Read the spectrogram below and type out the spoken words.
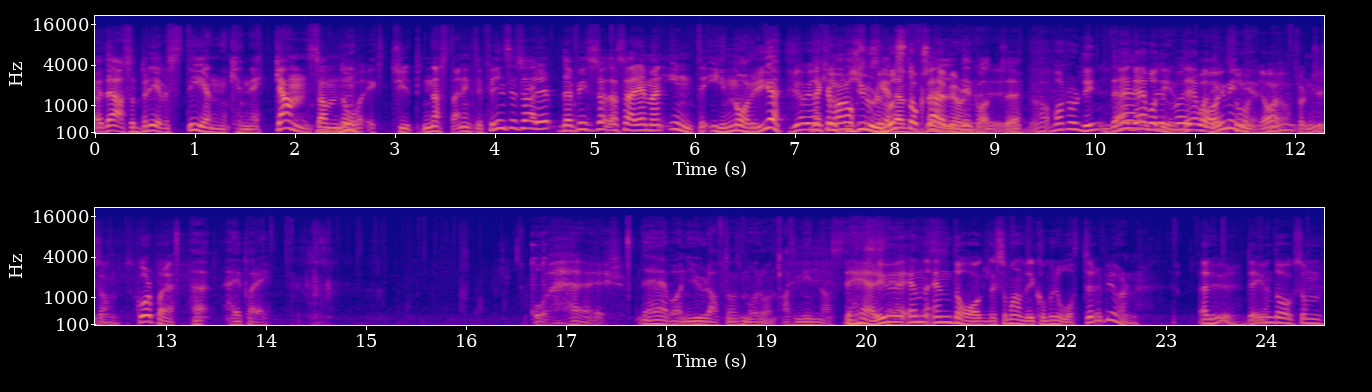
Ja, Det är alltså bredvid Stenknäckan som Mhm. då typ nästan inte finns i Sverige. Den finns i södra Sverige men inte i Norge. Vi har ju man upp julmust också här väldigt Björn. gott. Ja, Var har du din? Där- Nej, det var det din. var- Det var var ju min Så, ju. ja, Mm, ja, för tusan. Skål på det. Hej på dig. Åh, här. Det här var en julaftonsmorgon att minnas. Det här är ju en, en dag som aldrig kommer åter, Björn. Eller hur? Det är ju en dag som,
